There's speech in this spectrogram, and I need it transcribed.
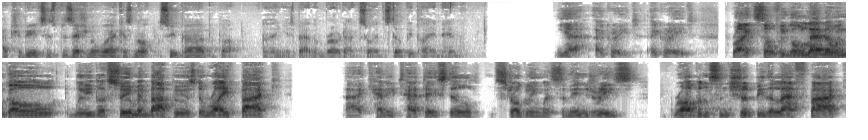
attributes. His positional work is not superb, but I think he's better than Rodak, so I'd still be playing him. Yeah, agreed, agreed. Right, so if we go Leno and goal, we'll assume Mbabu is the right back. Uh, Kenny Tete still struggling with some injuries. Robinson should be the left back.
